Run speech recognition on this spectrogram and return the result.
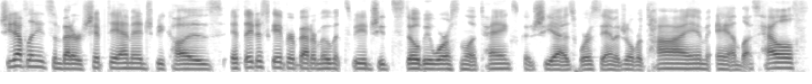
she definitely needs some better chip damage because if they just gave her better movement speed, she'd still be worse than the tanks because she has worse damage over time and less health.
